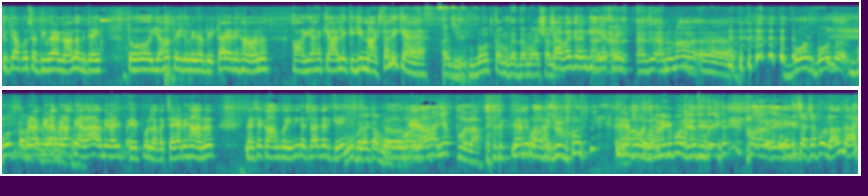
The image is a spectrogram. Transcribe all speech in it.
क्योंकि आपको सर्दी वगैरह ना लग जाए। तो यहाँ पे जो मेरा बेटा है रेहान आ गया है क्या लेके? ये नाश्ता लेके आया है। हाँ जी बहुत कम करता माशाल्लाह। चावल गर्म किए ना बहुत बहुत बहुत काम बड़ा मेरा बड़ा प्यारा मेरा भोला बच्चा है रेहान वैसे काम कोई नहीं करता घर के नहीं बड़ा काम तो करता। मैं या भोला। मेरा भोला। इसमें बोल मेरा भोला। तो के भोले दे एक चाचा भोला होता है।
